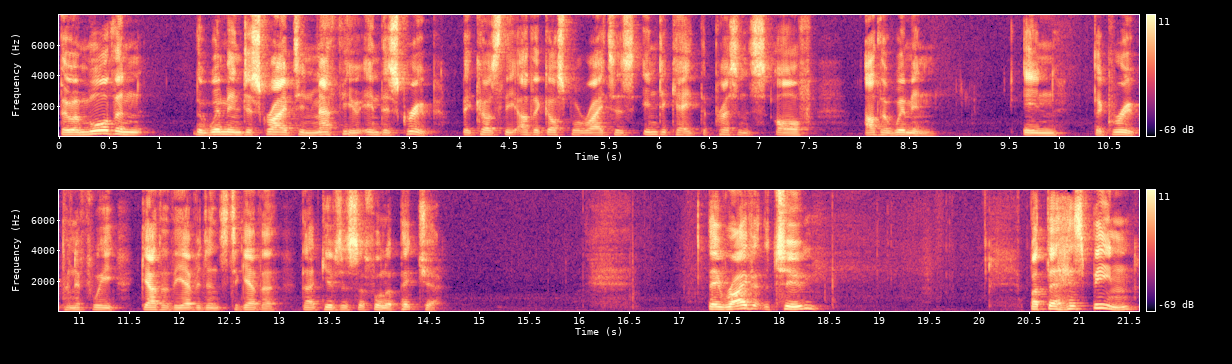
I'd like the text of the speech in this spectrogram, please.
There were more than the women described in Matthew in this group because the other gospel writers indicate the presence of other women in the group. And if we gather the evidence together, that gives us a fuller picture. They arrive at the tomb, but there has been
